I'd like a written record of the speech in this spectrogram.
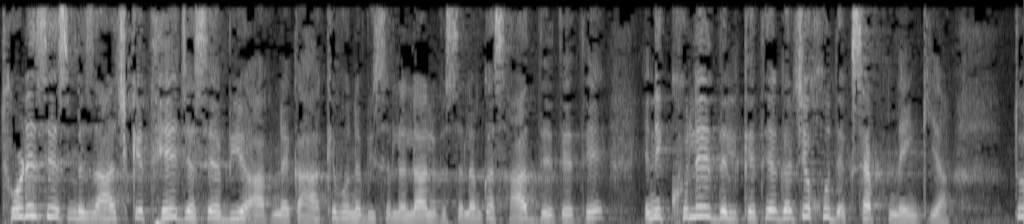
تھوڑے سے اس مزاج کے تھے جیسے ابھی آپ نے کہا کہ وہ نبی صلی اللہ علیہ وسلم کا ساتھ دیتے تھے یعنی کھلے دل کے تھے اگرچہ خود ایکسپٹ نہیں کیا۔ تو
